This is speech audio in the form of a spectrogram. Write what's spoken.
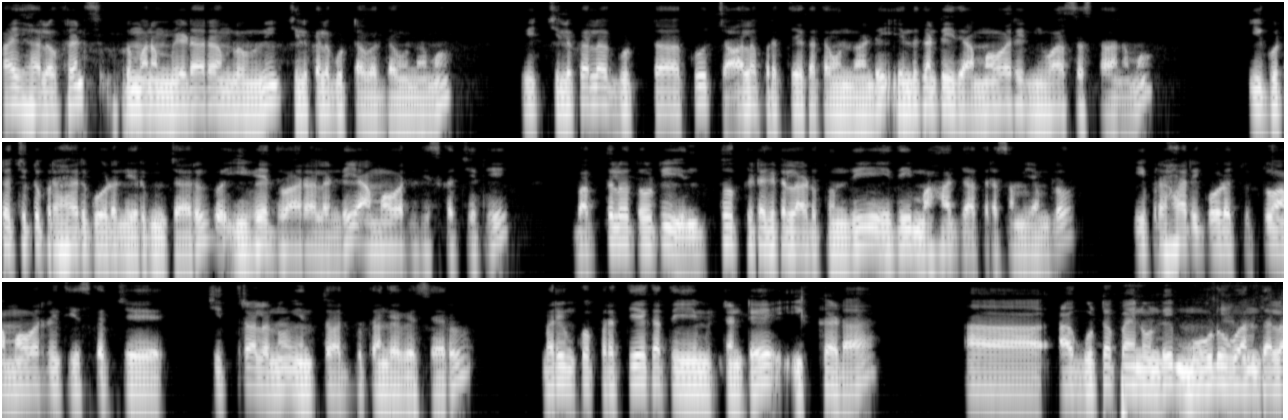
హాయ్ హలో ఫ్రెండ్స్. ఇప్పుడు మనం మేడారంలోని చిలుకల గుట్ట వద్ద ఉన్నాము. ఈ చిలుకల గుట్టకు చాలా ప్రత్యేకత ఉందండి. ఎందుకంటే ఇది అమ్మవారి నివాస స్థానము. ఈ గుట్ట చుట్టూ ప్రహరీ గోడ నిర్మించారు. ఇవే ద్వారాలండి అమ్మవారిని తీసుకొచ్చేటి. భక్తులతోటి ఎంతో కిటకిటలాడుతుంది. ఇది మహాజాతర సమయంలో. ఈ ప్రహరీ గోడ చుట్టూ అమ్మవారిని తీసుకొచ్చే చిత్రాలను ఎంతో అద్భుతంగా వేశారు. మరి ఇంకో ప్రత్యేకత ఏమిటంటే ఇక్కడ ఆ గుట్టపై గుట్ట నుండి మూడు వందల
